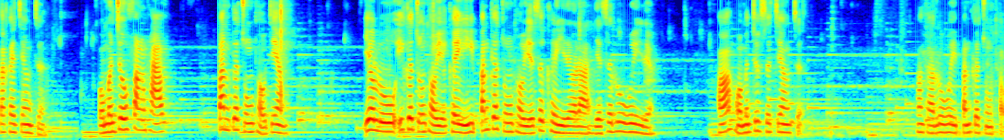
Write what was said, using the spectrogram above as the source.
大概这样子。我们就放它半个钟头这样，要卤一个钟头也可以，半个钟头也是可以的啦，也是入味的。好，我们就是这样子，放它入味半个钟头。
